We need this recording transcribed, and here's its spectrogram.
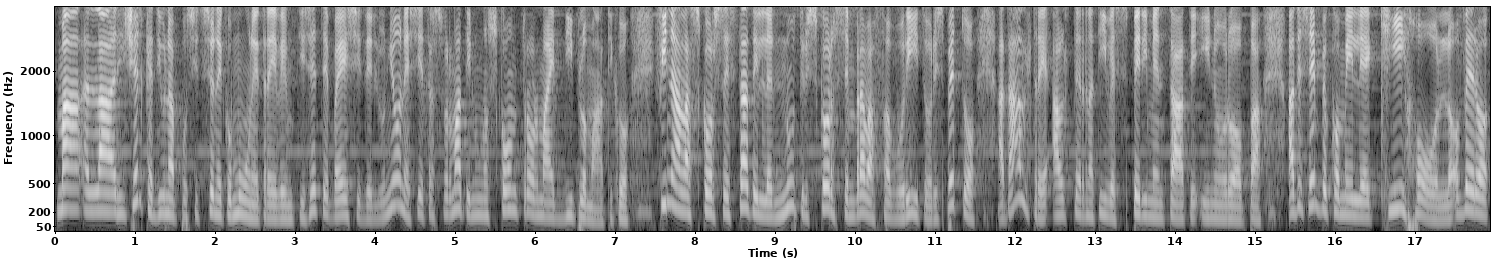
Ma la ricerca di una posizione comune tra i 27 paesi dell'Unione si è trasformata in uno scontro ormai diplomatico. Fino alla scorsa estate il Nutri-Score sembrava favorito rispetto ad altre alternative sperimentate in Europa, ad esempio come il keyhole, ovvero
